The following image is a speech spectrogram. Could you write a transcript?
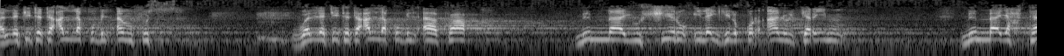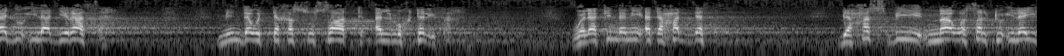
التي تتعلق بالأنفس والتي تتعلق بالآفاق مما يشير إليه القرآن الكريم مما يحتاج إلى دراسة من ذوي التخصصات المختلفة. ولكنني أتحدث بحسب ما وصلت إليه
